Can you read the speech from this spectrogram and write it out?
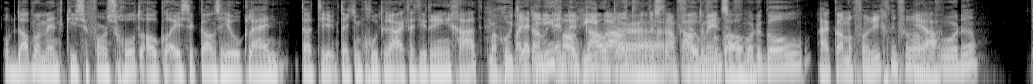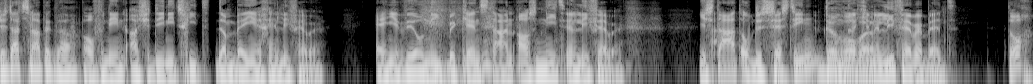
op dat moment kiezen voor een schot. Ook al is de kans heel klein dat, die, dat je hem goed raakt, dat hij erin gaat. Maar goed, Maar je hebt je in ieder de geval een rebound, counter, want er staan veel mensen voorkomen. voor de goal. Hij kan nog van richting veranderd Ja. worden. Dus dat snap ik wel. Bovendien, als je die niet schiet, dan ben je geen liefhebber. En je wil niet bekend staan als niet een liefhebber. Je staat op de 16 De omdat Robben. je een liefhebber bent. Toch?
